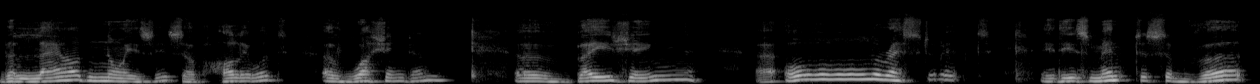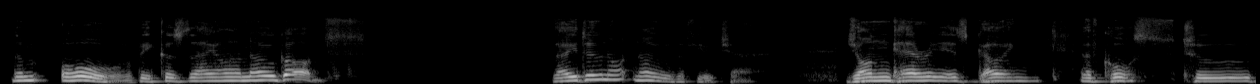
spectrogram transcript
the loud noises of Hollywood of Washington, of Beijing, uh, all the rest of it. It is meant to subvert them all because they are no gods. They do not know the future. John Kerry is going, of course, to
